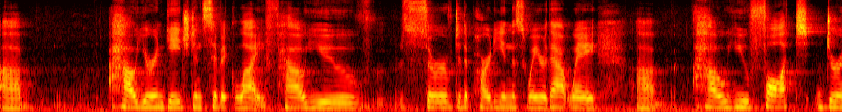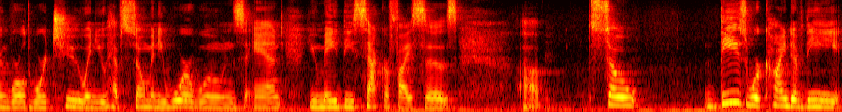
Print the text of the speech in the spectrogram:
uh, how you're engaged in civic life, how you've served the party in this way or that way, um, how you fought during World War II and you have so many war wounds and you made these sacrifices. Uh, so these were kind of the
